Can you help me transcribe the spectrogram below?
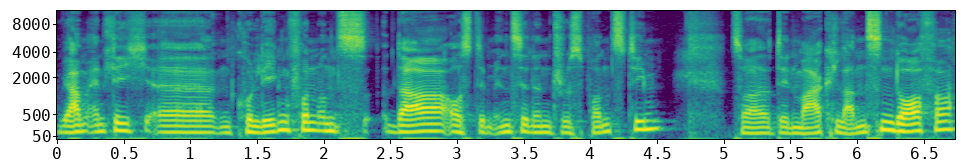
wir haben endlich äh, einen Kollegen von uns da aus dem Incident Response Team, zwar den Marc Lanzendorfer,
